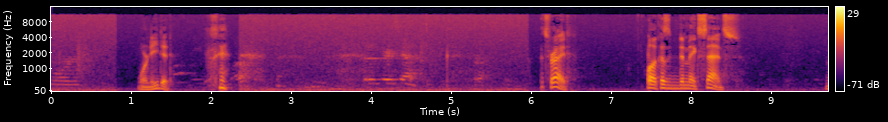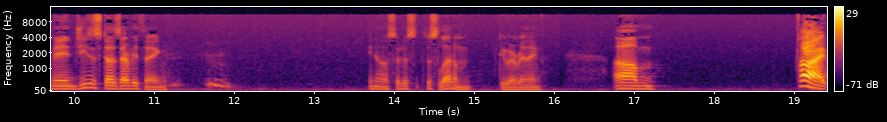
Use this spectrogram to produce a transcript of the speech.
more More needed. needed. but it was very sad for us. That's right. Well, because it didn't make sense. I mean, Jesus does everything. You know, so just just let him do everything. Um, all right.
